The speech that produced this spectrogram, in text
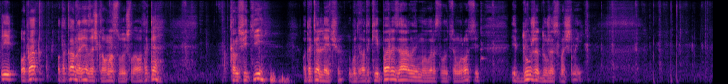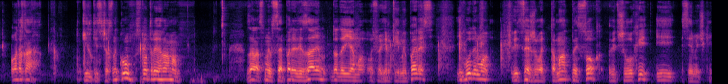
І отак, отака нарізочка у нас вийшла. Отаке конфеті, отаке лечо буде. Отакий перець гарний, ми виростили в цьому році. І дуже-дуже смачний. Отака кількість часнику 103 грама. Зараз ми все перерізаємо, додаємо ось гіркий ми перець і будемо відсаджувати томатний сок від шелухи і сімечки.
